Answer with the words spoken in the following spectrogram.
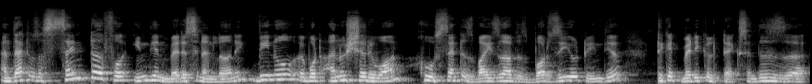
and that was a center for Indian medicine and learning. We know about Anushirvan, who sent his vizier, this Borgia, to India to get medical texts. And this is a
